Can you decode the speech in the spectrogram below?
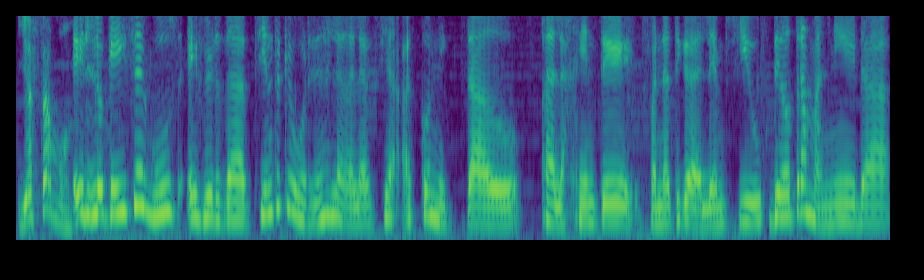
ya estamos. Eh, lo que dice Gus es verdad. Siento que Guardianes de la Galaxia ha conectado a la gente fanática del MCU de otra manera.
